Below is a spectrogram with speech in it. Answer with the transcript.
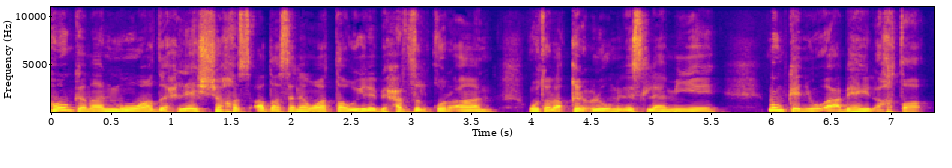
هون كمان مو واضح ليش شخص قضى سنوات طويلة بحفظ القرآن وتلقي العلوم الإسلامية ممكن يوقع بهي الأخطاء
